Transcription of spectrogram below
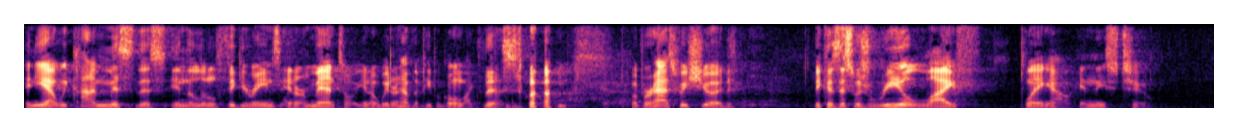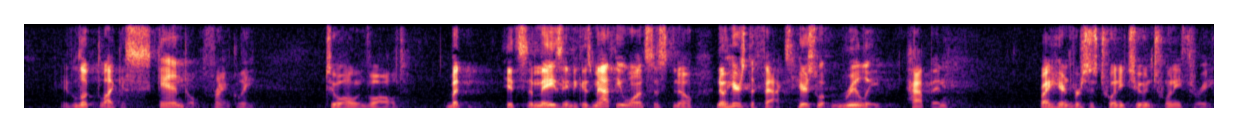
And yeah, we kind of miss this in the little figurines in our mantle. You know, we don't have the people going like this, but perhaps we should, because this was real life playing out in these two. It looked like a scandal, frankly, to all involved. But it's amazing because Matthew wants us to know no, here's the facts. Here's what really happened right here in verses 22 and 23.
